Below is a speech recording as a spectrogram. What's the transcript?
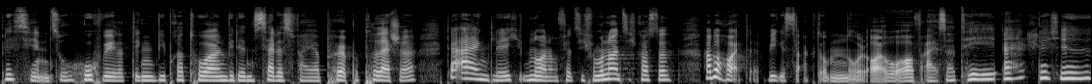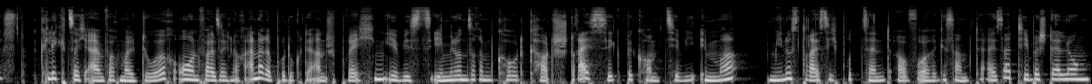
bis hin zu hochwertigen Vibratoren wie den Satisfier Purple Pleasure, der eigentlich 49,95 kostet, aber heute, wie gesagt, um 0 Euro auf Eis.at erhältlich ist. Klickt euch einfach mal durch und falls euch noch andere Produkte ansprechen, ihr wisst eh, mit unserem Code COUCH30 bekommt ihr wie immer minus 30% auf eure gesamte Eis.at-Bestellung.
